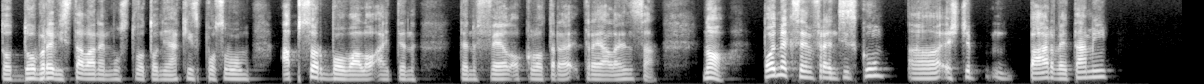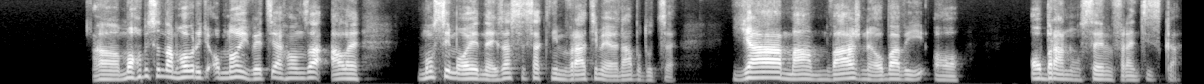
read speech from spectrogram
to dobre vystavané mužstvo to nejakým spôsobom absorbovalo aj ten, ten fail okolo Treja Lensa. No, poďme k San Francisku. Uh, ešte pár vetami. Uh, by som tam hovoriť o mnohých veciach, Honza, ale musím o jednej. Zase sa k ním vrátime na budúce. Ja mám vážne obavy o obranu San Francisca.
